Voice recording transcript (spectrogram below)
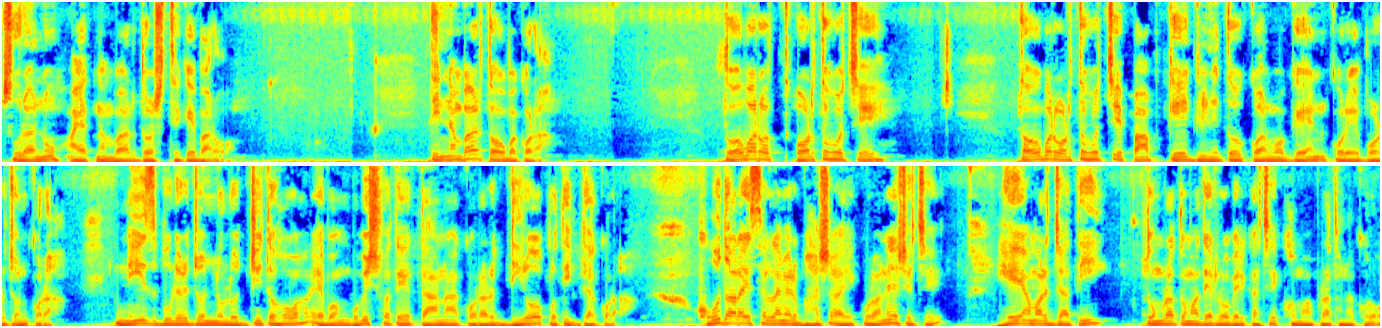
সুরানু আয়াত নাম্বার দশ থেকে বারো। তিন নাম্বার, তওবা করা। তওবার অর্থ হচ্ছে তওবার অর্থ হচ্ছে পাপকে ঘৃণিত কর্মজ্ঞান করে বর্জন করা। নিজ ভুলের জন্য লজ্জিত হওয়া এবং ভবিষ্যতে তা না করার দৃঢ় প্রতিজ্ঞা করা। হুদ আলাইসাল্লামের ভাষায় কোরআনে এসেছে, হে আমার জাতি, তোমরা তোমাদের রবের কাছে ক্ষমা প্রার্থনা করো,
